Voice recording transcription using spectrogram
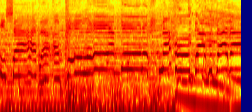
ishara akele akele na hoga guzara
